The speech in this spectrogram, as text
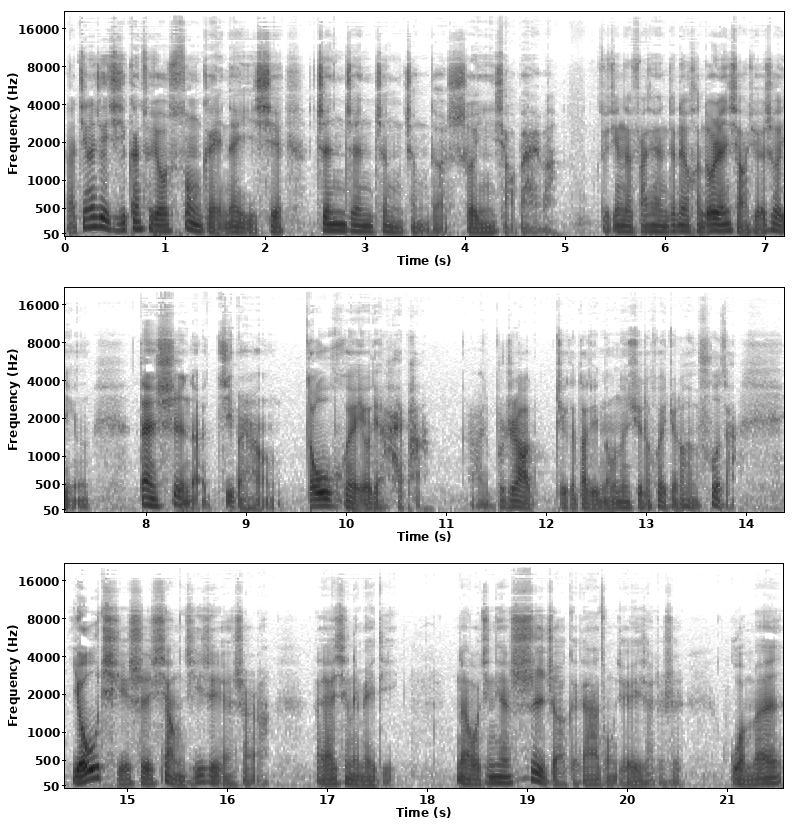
那今天这期干脆就送给那一些真真正正的摄影小白吧。最近呢，发现真的有很多人想学摄影，但是呢，基本上都会有点害怕啊，不知道这个到底能不能学得会，觉得很复杂。尤其是相机这件事儿啊，大家心里没底。那我今天试着给大家总结一下，就是我们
